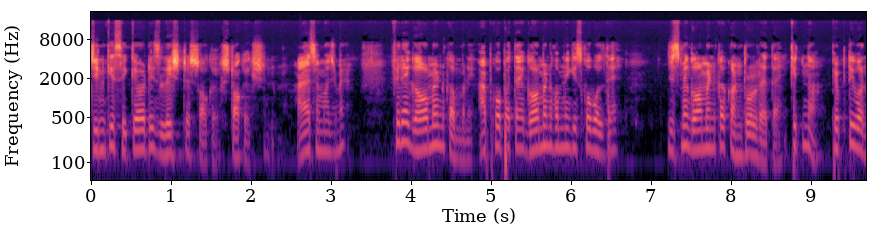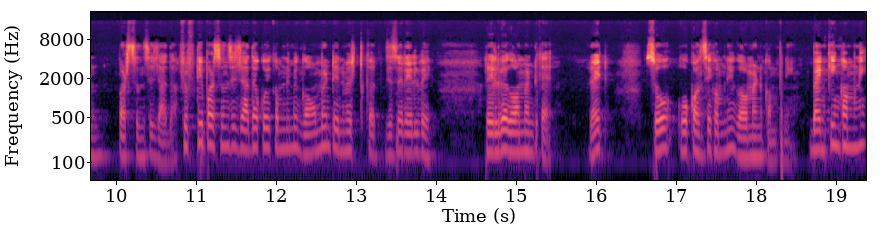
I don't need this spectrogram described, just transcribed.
जिनकी securities list stock stock exchange आया समझ में? फिर एक गवर्नमेंट कंपनी आपको पता है गवर्नमेंट कंपनी किसको बोलते हैं? जिसमें गवर्नमेंट का कंट्रोल रहता है। कितना? फिफ्टी वन परसेंट से ज़्यादा। फिफ्टी परसेंट से ज़्यादा कोई कंपनी में गवर्नमेंट इन्वेस्ट कर जैसे रेलवे रेलवे गवर्नमेंट का है राइट सो so, वो कौन सी company government company banking company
